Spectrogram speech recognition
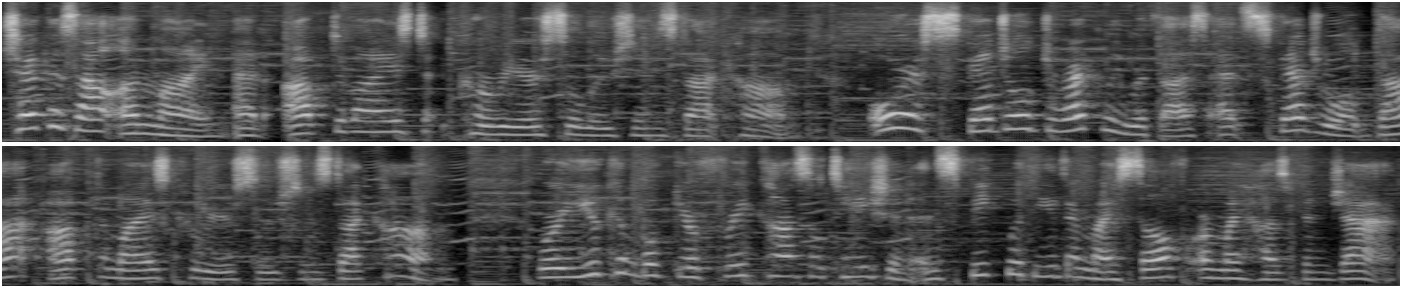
Check us out online at optimizedcareersolutions.com or schedule directly with us at schedule.optimizedcareersolutions.com, where you can book your free consultation and speak with either myself or my husband, Jack.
